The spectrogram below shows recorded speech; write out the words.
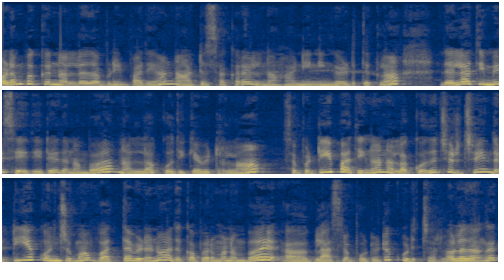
உடம்புக்கு நல்லது அப்படின்னு பார்த்தீங்கன்னா நாட்டு சக்கரை இல்லைனா ஹனி நீங்கள் எடுத்துக்கலாம். இது எல்லாத்தையுமே சேர்த்துட்டு இதை நம்ம நல்லா கொதிக்க விட்டுறலாம். ஸோ இப்போ டீ பார்த்தீங்கன்னா நல்லா கொதிச்சிருச்சு. இந்த டீயை கொஞ்சமாக வத்த விடணும். அதுக்கப்புறமா நம்ம கிளாஸில் போட்டுட்டு குடிச்சிடலாம். அவ்வளோதாங்க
